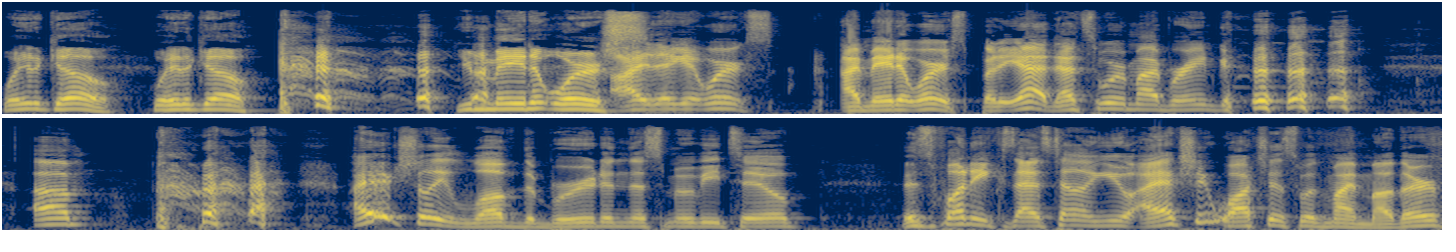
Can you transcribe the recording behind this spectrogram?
Way to go. Way to go. You made it worse. I think it works. I made it worse, but yeah, that's where my brain goes. um, I actually love the brood in this movie too. It's funny because I was telling you, I actually watched this with my mother,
